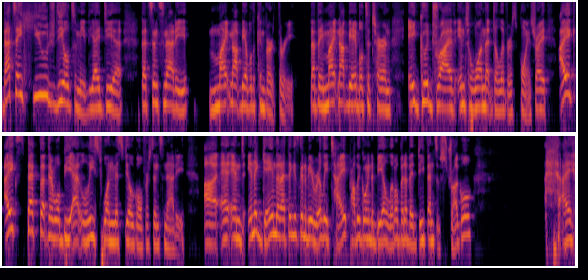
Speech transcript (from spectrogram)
That's a huge deal to me. The idea that Cincinnati might not be able to convert three, that they might not be able to turn a good drive into one that delivers points. Right? I I expect that there will be at least one missed field goal for Cincinnati. Uh, and, and in a game that I think is going to be really tight, probably going to be a little bit of a defensive struggle. I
